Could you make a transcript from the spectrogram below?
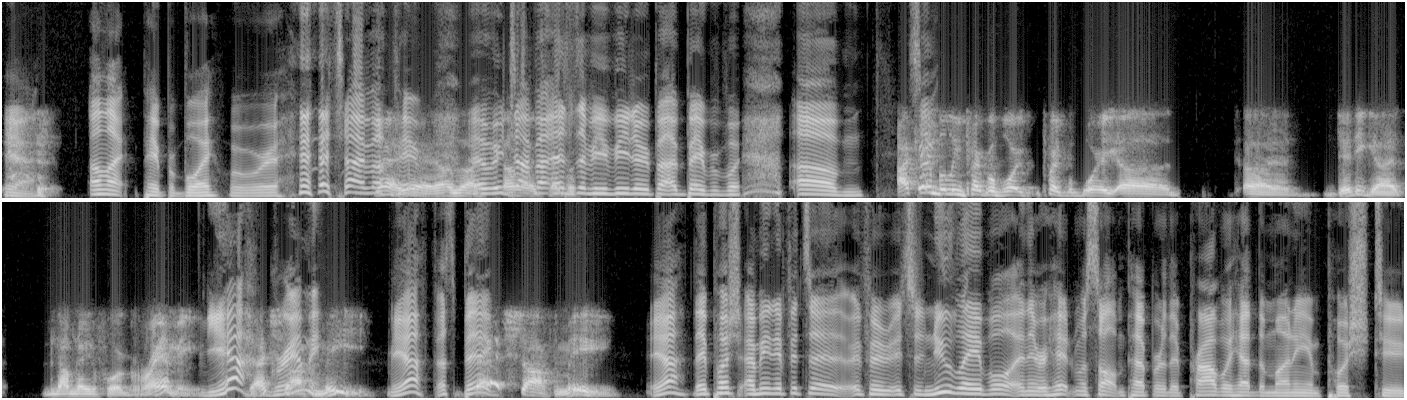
Yeah. Unlike Paperboy, where we're talking about Yeah, paper, yeah, like- we talk like about SWV to about Paperboy. Um, I can't believe Paperboy Paperboy uh, uh, Ditty got nominated for a Grammy. yeah, That Grammy. me. Yeah, that's big. That shocked me. Yeah, they push. I mean, if it's a if it's a new label and they were hitting with Salt-N-Pepa, they probably had the money and pushed to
